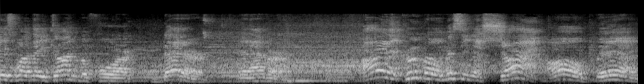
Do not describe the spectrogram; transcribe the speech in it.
is what they've done before better than ever. Antetokounmpo missing a shot. Oh man,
